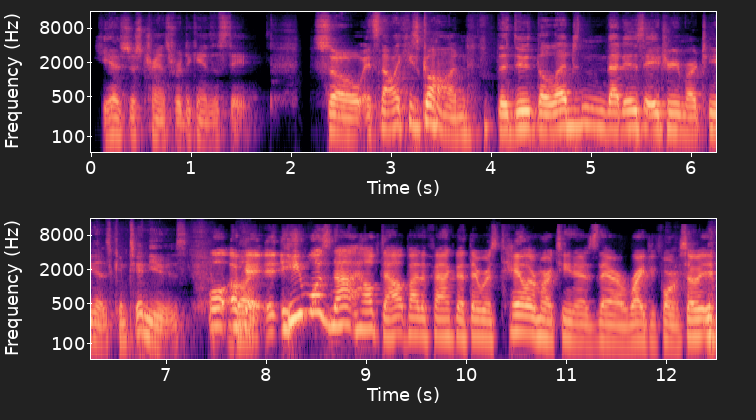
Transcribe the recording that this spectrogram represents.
He has just transferred to Kansas State. So it's not like he's gone. The dude, the legend that is Adrian Martinez continues. Well, okay, it- he was not helped out by the fact that there was Taylor Martinez there right before him. So it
